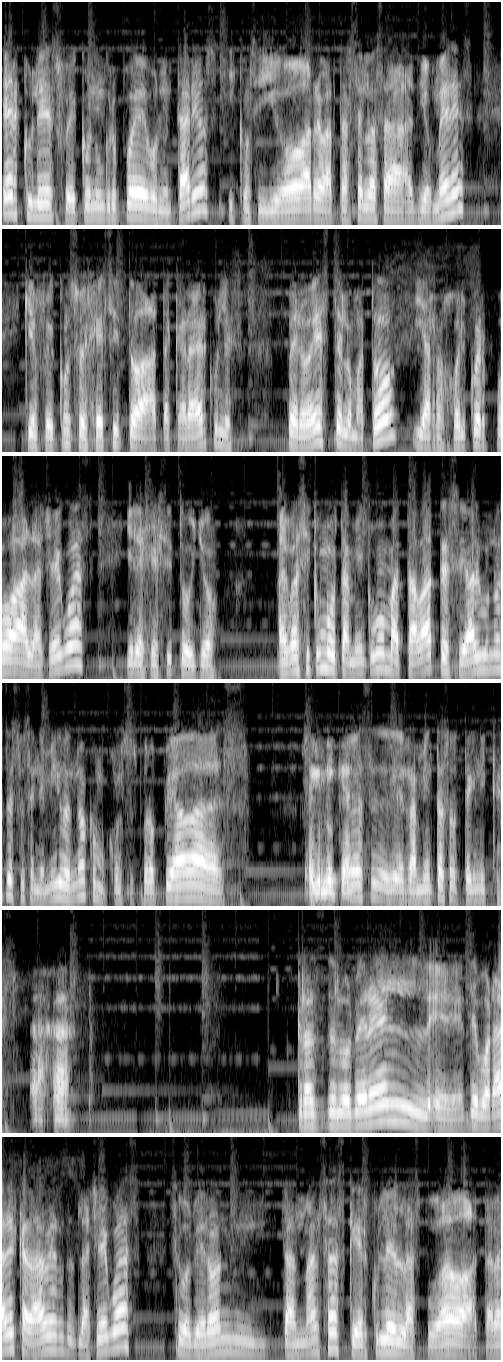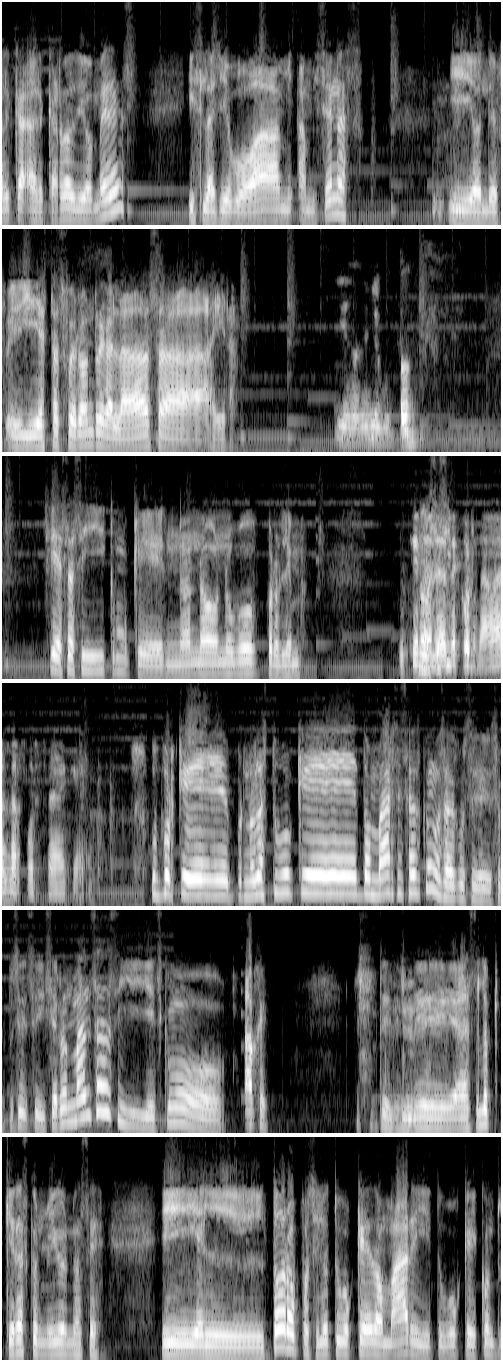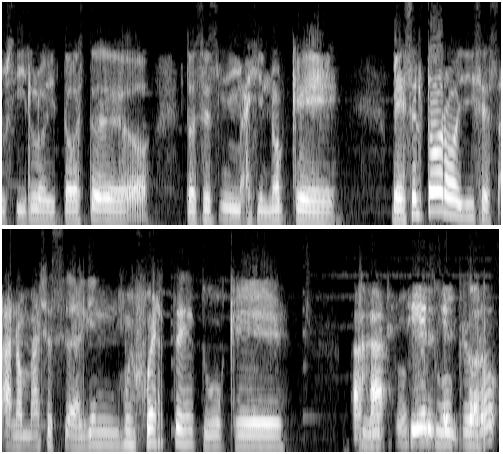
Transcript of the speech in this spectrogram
Hércules fue con un grupo de voluntarios y consiguió arrebatárselas a Diomedes, quien fue con su ejército a atacar a Hércules, pero este lo mató y arrojó el cuerpo a las yeguas y el ejército huyó. Algo así como también como mataba a Teseo a algunos de sus enemigos, ¿no? Como con sus propias técnicas, eh, herramientas o técnicas. Ajá. Tras devolver el, eh, devorar el cadáver de las yeguas, se volvieron tan mansas que Hércules las pudo atar al, carro de Diomedes y se las llevó a, a Micenas. Y, donde, y estas fueron regaladas a Hera. ¿Y eso sí le gustó? Sí, es así como que no, no, no hubo problema. Porque no, le recordaban la fuerza que... Pues porque pues, no las tuvo que domar, ¿sabes cómo? O sea, pues, se, se, hicieron mansas y es como... Ah, ok, haz lo que quieras conmigo, no sé. Y el toro, pues sí lo tuvo que domar y tuvo que conducirlo y todo esto. Entonces me imagino que ves el toro y dices, ah, no más, es alguien muy fuerte, tuvo que. Ajá, sí, el, toro,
